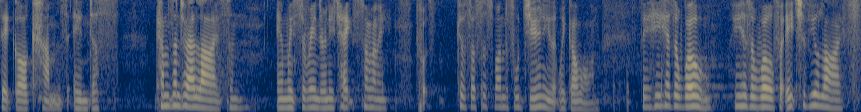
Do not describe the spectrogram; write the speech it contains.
that God comes and just comes into our lives and, and we surrender and He takes and He puts, gives us this wonderful journey that we go on. That He has a will. He has a will for each of your lives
